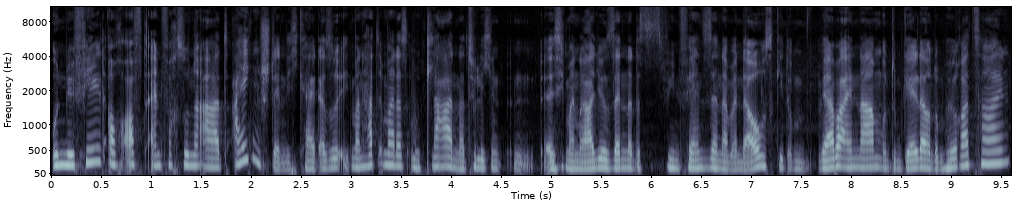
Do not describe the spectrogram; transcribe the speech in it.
und mir fehlt auch oft einfach so eine Art Eigenständigkeit. Also man hat immer das, und klar, natürlich, ein- ich meine, Radiosender, das ist wie ein Fernsehsender am Ende auch. Es geht um Werbeeinnahmen und um Gelder und um Hörerzahlen.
